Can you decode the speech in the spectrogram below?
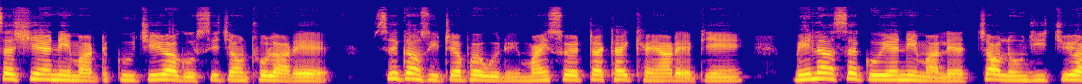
16ရက်နေ့မှာတကူကျေးရွာကိုစစ်ကြောင်းထိုးလာတဲ့စစ်ကောင်စီတပ်ဖွဲ့ဝင်တွေမိုင်းဆွဲတိုက်ခိုက်ခံရတဲ့အပြင် မေလ19ရက်နေ့မှာလည်းကြောက်လုံးကြီးကျွရ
